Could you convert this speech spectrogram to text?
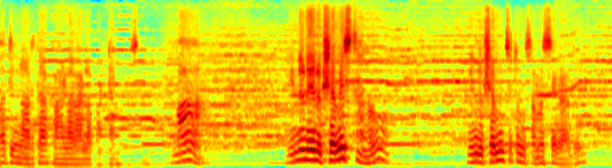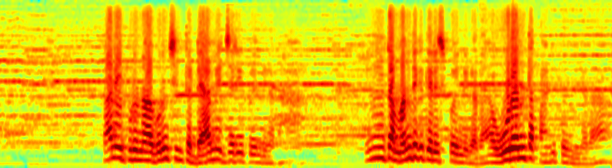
బతిమలాడుతా కాళ్ళ వేళ్ళ పట్టాలు మా నిన్ను నేను క్షమిస్తాను. నిన్ను క్షమించటం సమస్య కాదు. కానీ ఇప్పుడు నా గురించి ఇంత డ్యామేజ్ జరిగిపోయింది కదా. ఇంతమందికి తెలిసిపోయింది కదా. ఊరంతా పాకిపోయింది కదా.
